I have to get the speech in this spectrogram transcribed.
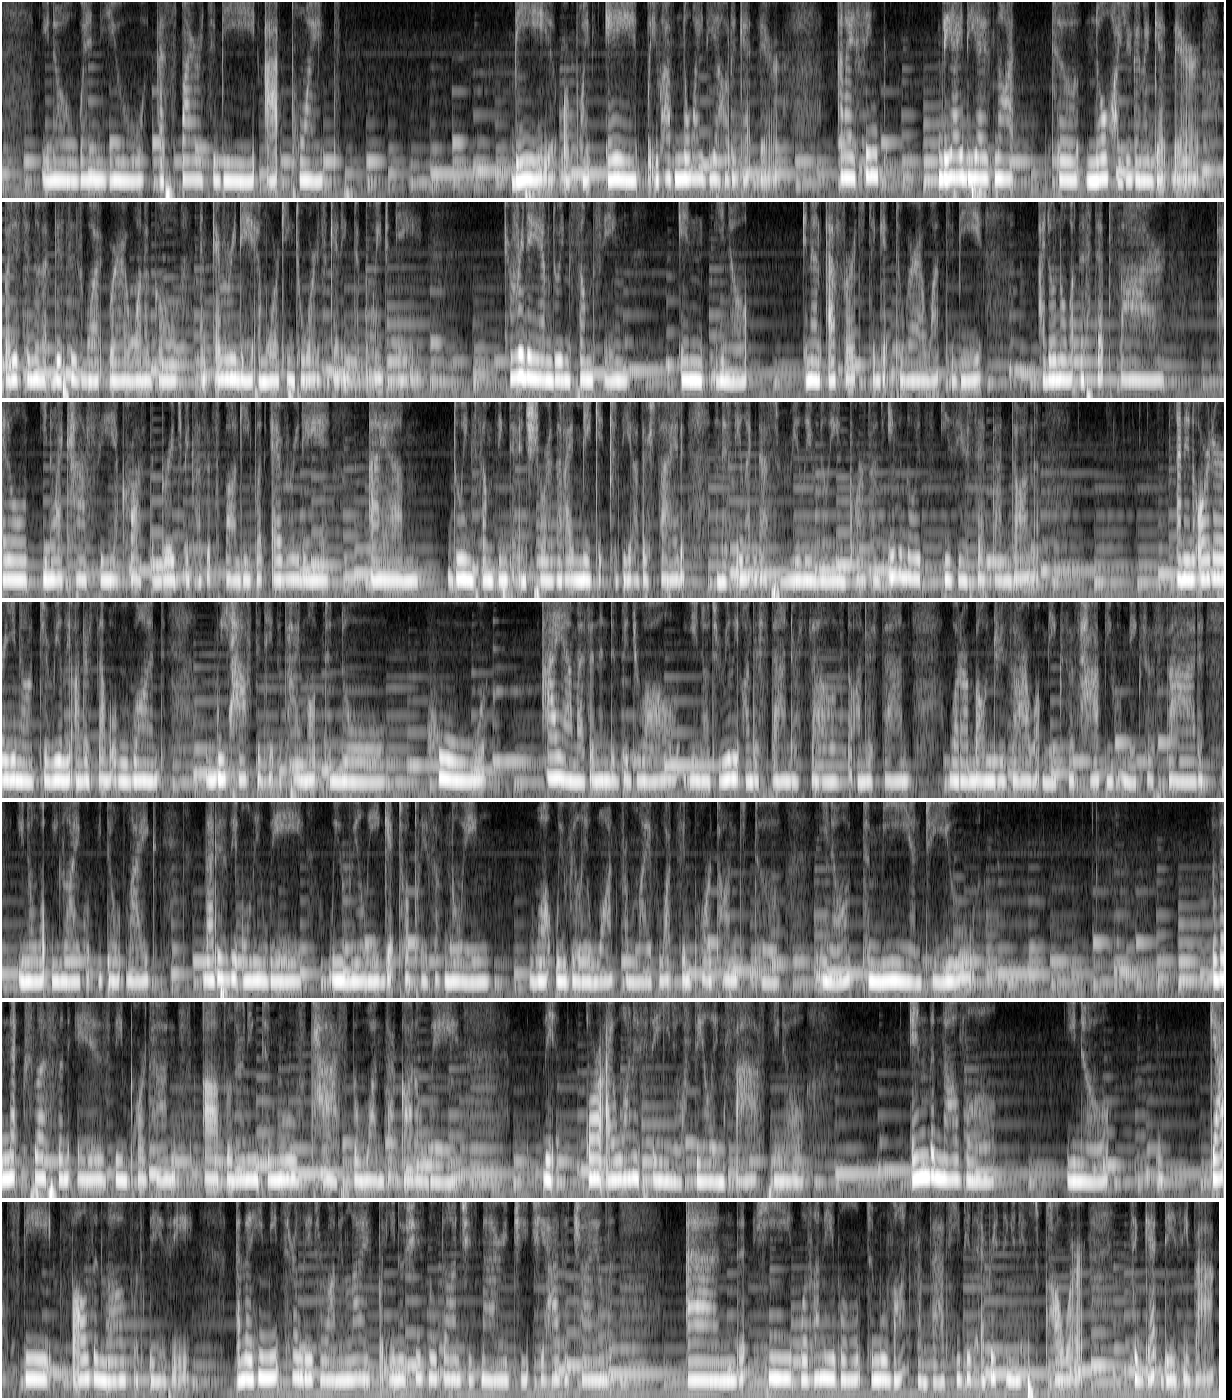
you know, when you aspire to be at point B or point A, but you have no idea how to get there. And I think the idea is not to know how you're gonna get there, but it's to know that this is what where I want to go, and every day I'm working towards getting to point A. Every day I'm doing something in you know in an effort to get to where I want to be. I don't know what the steps are. I don't, you know, I can't see across the bridge because it's foggy, but every day I am doing something to ensure that I make it to the other side. And I feel like that's really, really important, even though it's easier said than done. And in order, you know, to really understand what we want, we have to take the time out to know who I am as an individual, you know, to really understand ourselves, to understand what our boundaries are, what makes us happy, what makes us sad, you know, what we like, what we don't like. That is the only way we really get to a place of knowing what we really want from life, what's important to, you know, to me and to you. The next lesson is the importance of learning to move past the one that got away. The or I want to say, you know, failing fast, you know. In the novel, you know, Gatsby falls in love with Daisy and then he meets her later on in life but you know she's moved on she's married she, she has a child and he was unable to move on from that. He did everything in his power to get daisy back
